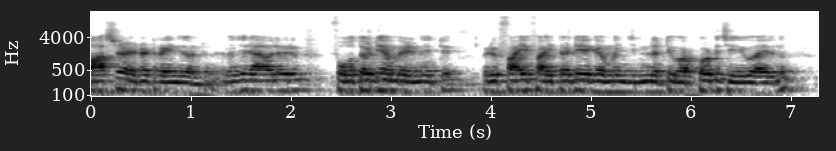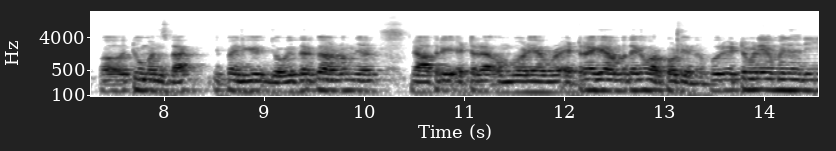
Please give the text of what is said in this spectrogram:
ഫാസ്റ്റർ ആയിട്ട് ട്രെയിൻ ചെയ്തുകൊണ്ടിരുന്നത് എന്ന് വെച്ചാൽ രാവിലെ ഒരു ഫോർ തേർട്ടി ആകുമ്പോൾ എഴുന്നേറ്റ് ഒരു ഫൈവ് ഫൈവ് തേർട്ടി ഒക്കെ ആകുമ്പോൾ ജിമ്മിലെത്തി വർക്കൗട്ട് ചെയ്യുമായിരുന്നു ടു മന്ത്സ് ബാക്ക് ഇപ്പം എനിക്ക് ജോലി തിരക്ക് കാരണം ഞാൻ രാത്രി എട്ടര ഒമ്പത് മണിയാകുമ്പോൾ എട്ടരയൊക്കെ ആകുമ്പോഴത്തേക്ക് വർക്കൗട്ട് ചെയ്യുന്നത്. അപ്പോൾ ഒരു എട്ട് മണിയാകുമ്പോൾ ഞാൻ ഈ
